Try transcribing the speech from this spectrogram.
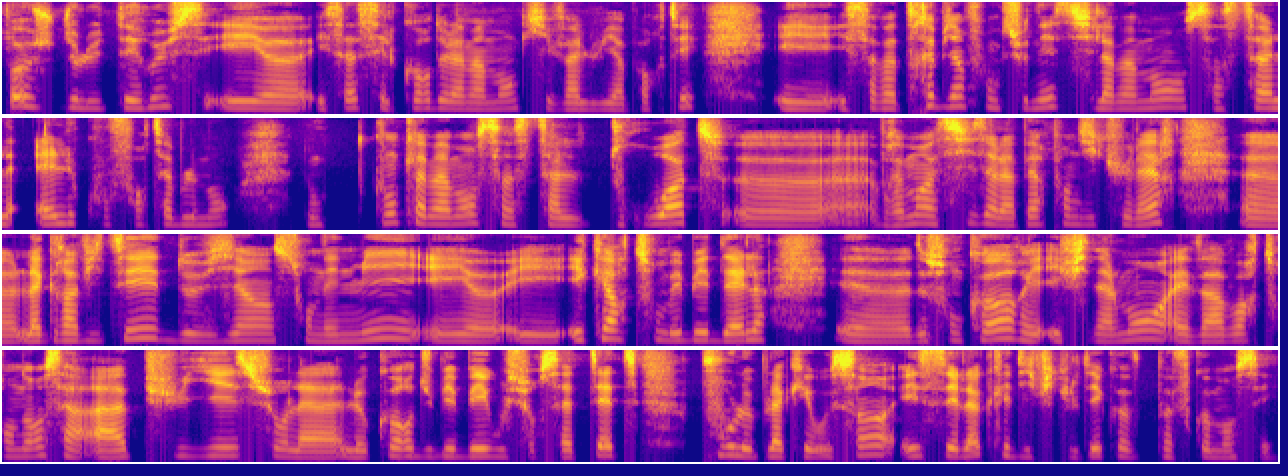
poche de l'utérus et, et, ça c'est le corps de la maman qui va lui apporter et, ça va très bien fonctionner si la maman s'installe elle confortablement. Donc quand la maman s'installe droite, euh, vraiment assise à la perpendiculaire, euh, la gravité devient son ennemie et, euh, écarte son bébé d'elle, euh, de son corps, et, finalement, elle va avoir tendance à, appuyer sur le corps du bébé ou sur sa tête pour le plaquer au sein, et c'est là que les difficultés peuvent, commencer.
